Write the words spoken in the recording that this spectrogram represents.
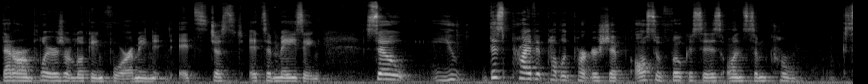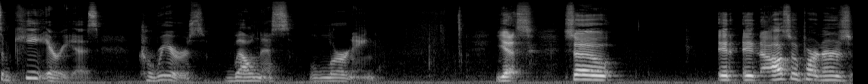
that our employers are looking for. I mean, it's just it's amazing. So you this private public partnership also focuses on some some key areas: careers, wellness, learning. Yes. So it, it also partners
